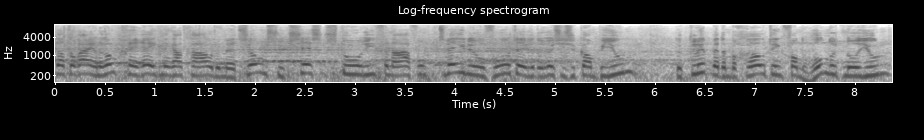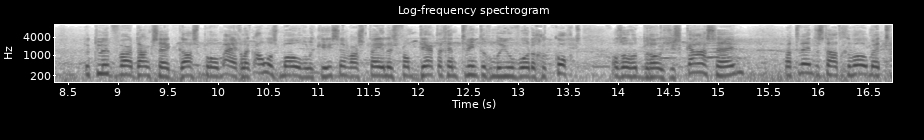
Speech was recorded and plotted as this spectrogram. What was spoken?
dat toch eigenlijk ook geen rekening had gehouden met zo'n successtory vanavond. 2-0 voor tegen de Russische kampioen. De club met een begroting van 100 miljoen. De club waar dankzij Gazprom eigenlijk alles mogelijk is. En waar spelers van 30 en 20 miljoen worden gekocht alsof het broodjes kaas zijn. Maar Twente staat gewoon met 2-0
